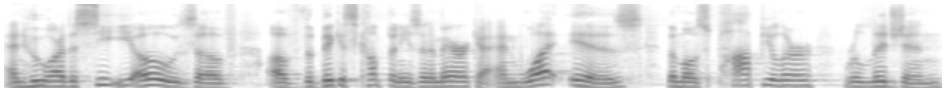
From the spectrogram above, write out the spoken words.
and who are the CEOs of, of the biggest companies in America. And what is the most popular religion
